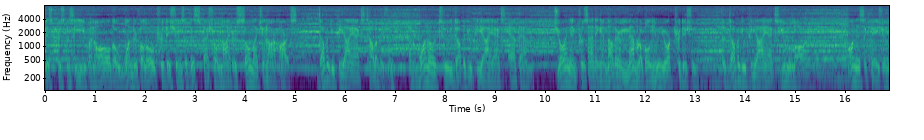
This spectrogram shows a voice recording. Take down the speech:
This Christmas Eve, when all the wonderful old traditions of this special night are so much in our hearts, WPIX Television and 102 WPIX FM join in presenting another memorable New York tradition, the WPIX Yule Log. On this occasion,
